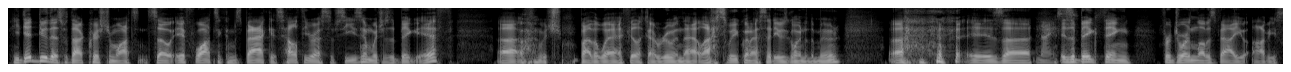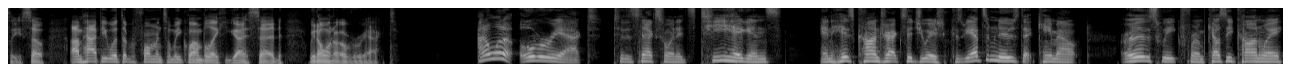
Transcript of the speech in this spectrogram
he did do this without Christian Watson. So if Watson comes back, is healthy rest of season, which is a big if. Uh, which, by the way, I feel like I ruined that last week when I said he was going to the moon. Uh, is uh, nice. is a big thing for Jordan Love's value, obviously. So I'm happy with the performance in Week One, but like you guys said, we don't want to overreact. I don't want to overreact to this next one. It's Tee Higgins and his contract situation because we had some news that came out earlier this week from Kelsey Conway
